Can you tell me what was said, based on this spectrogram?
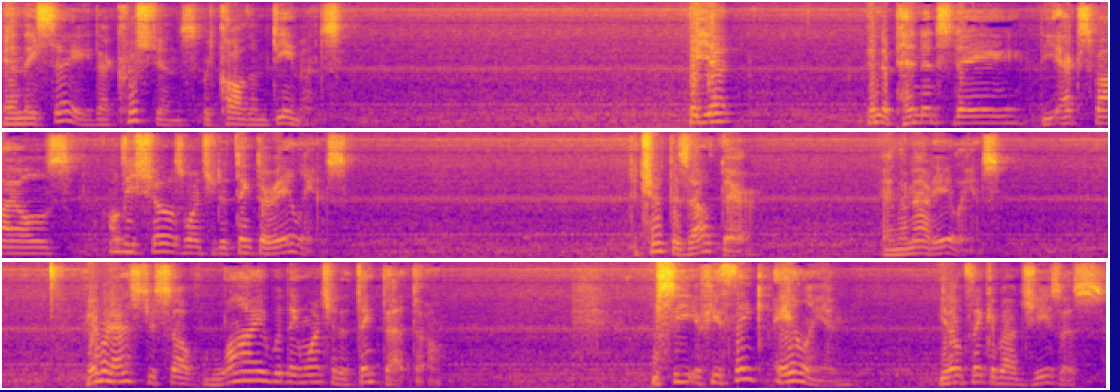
And they say that Christians would call them demons. But yet, Independence Day, The X-Files, all these shows want you to think they're aliens. The truth is out there, and they're not aliens. You ever asked yourself, why would they want you to think that, though? You see, if you think alien, you don't think about Jesus.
